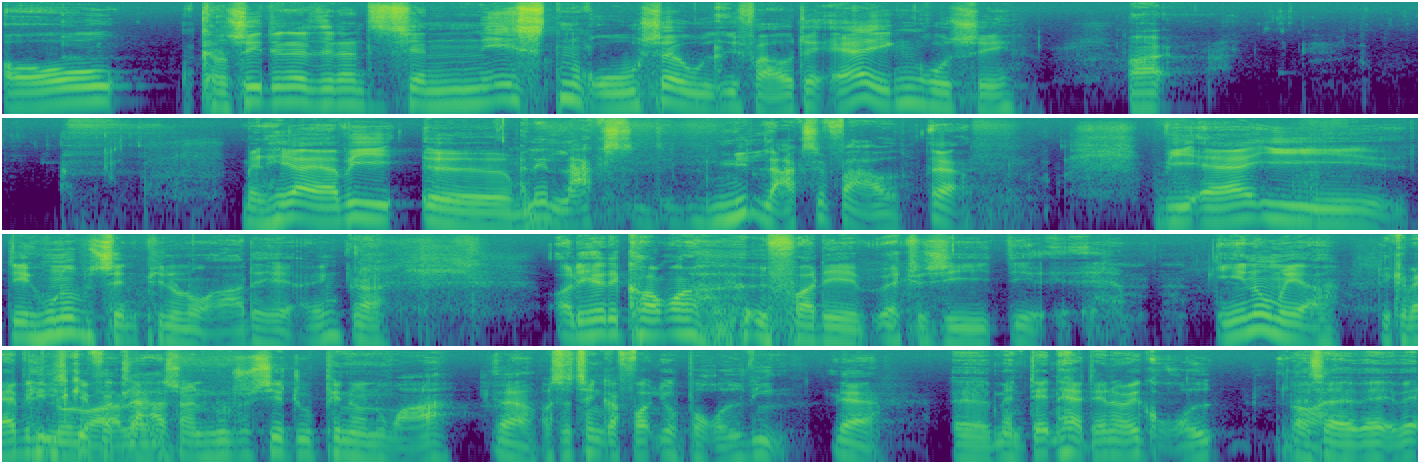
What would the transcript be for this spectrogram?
Og kan du se, den der, den der det ser næsten rosa ud i farve. Det er ikke en rosé. Nej, Men her er vi... Øh, er lidt laks, mild laksefarvet. ja. Vi er i... Det er 100% Pinot Noir, det her, ikke? Ja. Og det her, det kommer øh, fra det, hvad kan jeg sige, det, øh, endnu mere... Det kan være, at vi lige skal forklare. Søren. Nu du siger du Pinot Noir, Ja. og så tænker folk jo på rødvin. Ja. Øh, men den her, den er jo ikke rød. Altså, hvad, hvad,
